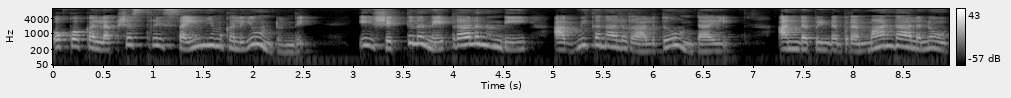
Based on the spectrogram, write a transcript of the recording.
ఒక్కొక్క లక్ష్యస్త్రీ సైన్యము కలిగి ఉంటుంది. ఈ శక్తుల నేత్రాల నుండి అగ్నికణాలు రాలుతూ ఉంటాయి. అండపిండ బ్రహ్మాండాలను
